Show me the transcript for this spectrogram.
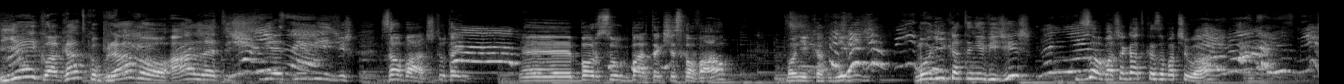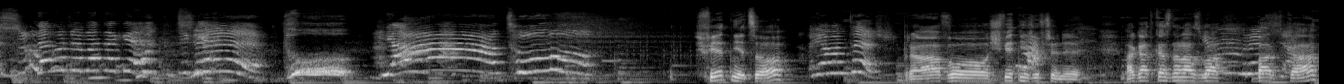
Jejku, Agatku, brawo! Ale ty świetnie widzisz. Zobacz, tutaj e, Borsuk Bartek się schował. Monika, nie widzisz? Monika, ty nie widzisz? No. Zobacz, Agatka zobaczyła. Świetnie, co? A ja mam też. Brawo, świetnie dziewczyny. Agatka znalazła Bartka,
